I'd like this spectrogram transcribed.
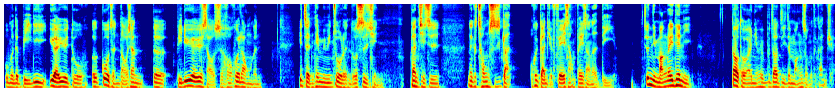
我们的比例越来越多，而过程导向的比例越来越少的时候，会让我们一整天明明做了很多事情，但其实那个充实感会感觉非常非常的低。就你忙了一天，你。到头来你会不知道自己在忙什么的感觉。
